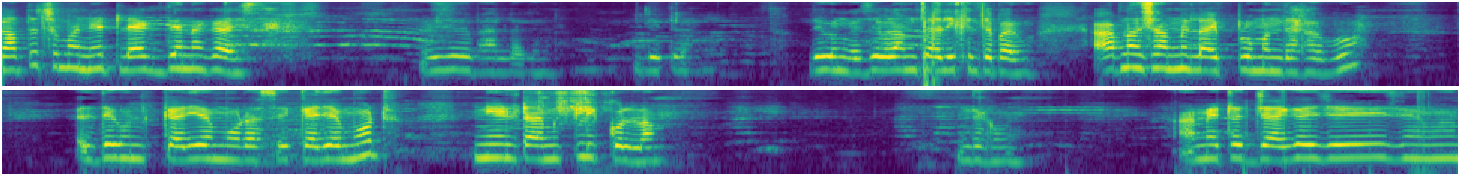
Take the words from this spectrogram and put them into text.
রাতের সময় নেট ল্যাগ দেয় না গাইস এই যে ভালো লাগে না যেটা দেখুন গাইস এবার আমি চালিয়ে খেলতে পারব। আপনার সামনে লাইভ প্রমাণ দেখাবো। দেখুন ক্যারিয়ার মোড আছে। ক্যারিয়ার মোড নীলটা আমি ক্লিক করলাম। দেখুন, আমি একটা জায়গায় যে যেমন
